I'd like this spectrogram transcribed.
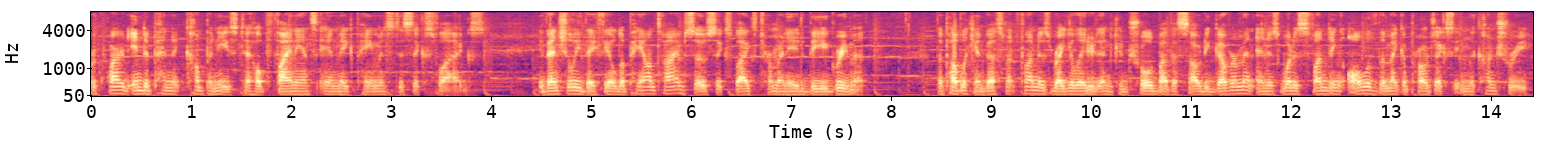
required independent companies to help finance and make payments to Six Flags. Eventually, they failed to pay on time, so Six Flags terminated the agreement. The Public Investment Fund is regulated and controlled by the Saudi government and is what is funding all of the mega projects in the country.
